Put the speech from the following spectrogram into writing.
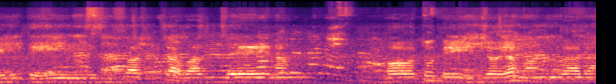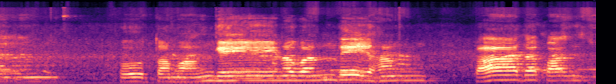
एतेन सच्चवद्येन भवतु ते जयमङ्गलम् उत्तमङ्गेन वन्देऽहं पादपंशुवरुतमं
